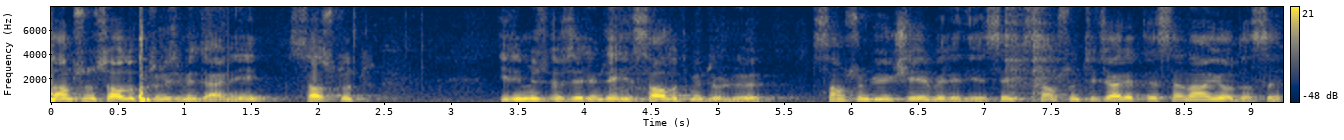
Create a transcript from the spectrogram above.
Samsun Sağlık Turizmi Derneği, SASTUT, ilimiz özelinde İl Sağlık Müdürlüğü, Samsun Büyükşehir Belediyesi, Samsun Ticaret ve Sanayi Odası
